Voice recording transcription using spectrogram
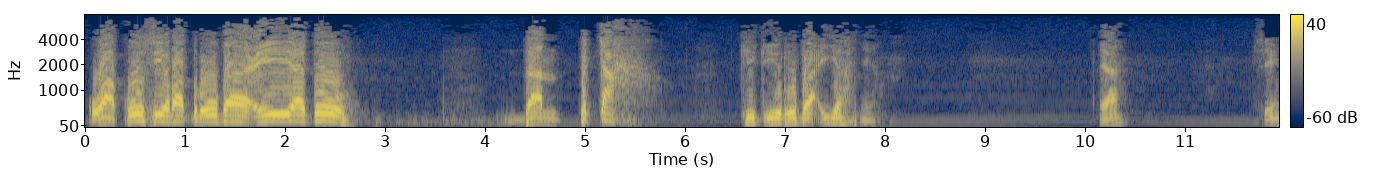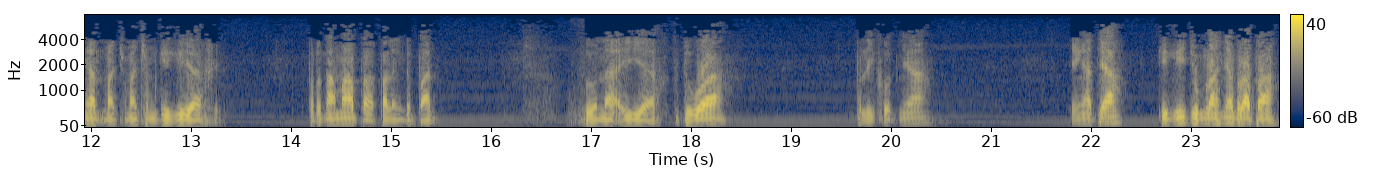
Wa kusirat rubaiyatu dan pecah gigi rubaiyahnya. Ya. Seingat macam-macam gigi ya. Pertama apa? Paling depan. Thunaiyah. Kedua. Berikutnya. Ingat ya. Gigi jumlahnya berapa?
